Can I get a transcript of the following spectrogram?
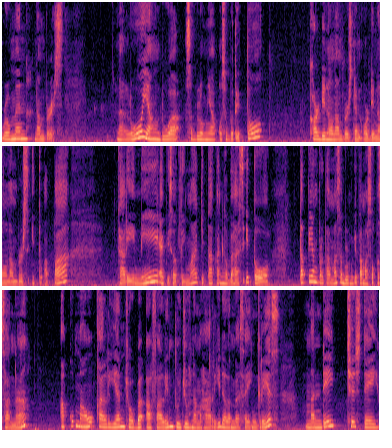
Roman numbers. Lalu yang dua sebelumnya aku sebut itu cardinal numbers dan ordinal numbers itu apa? Kali ini episode 5 kita akan ngebahas itu. Tapi yang pertama sebelum kita masuk ke sana, aku mau kalian coba hafalin tujuh nama hari dalam bahasa Inggris. Monday, Tuesday,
